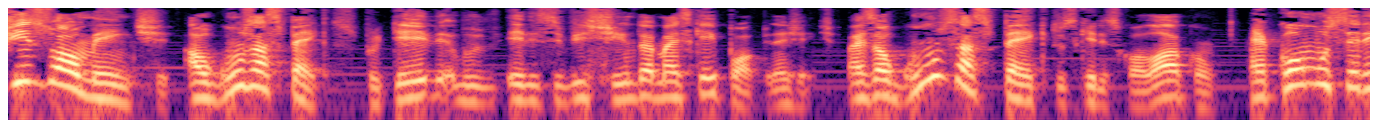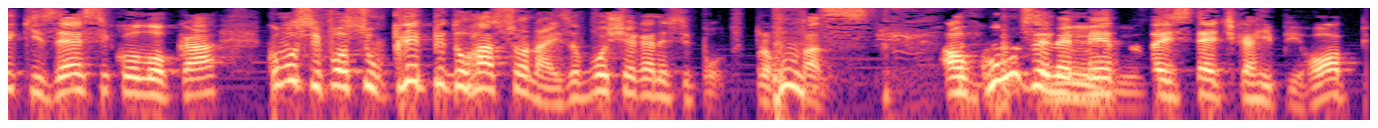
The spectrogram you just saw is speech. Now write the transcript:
Visualmente, alguns aspectos, porque ele, ele se vestindo é mais K-pop, né, gente? Mas alguns aspectos que eles colocam é como se ele quisesse colocar, como se fosse um clipe do Racionais. Eu vou chegar nesse ponto. Pronto, faz. Alguns elementos da estética hip hop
